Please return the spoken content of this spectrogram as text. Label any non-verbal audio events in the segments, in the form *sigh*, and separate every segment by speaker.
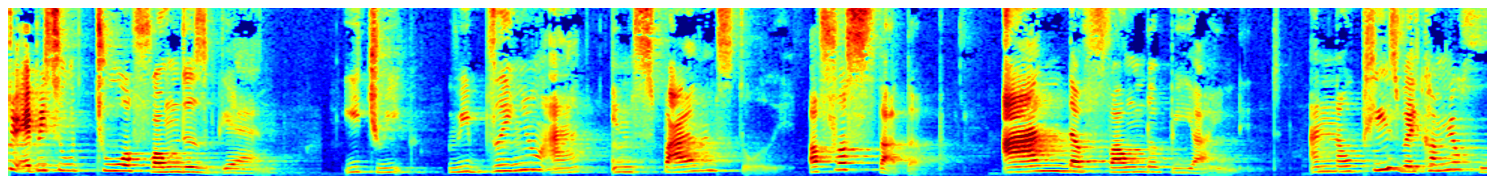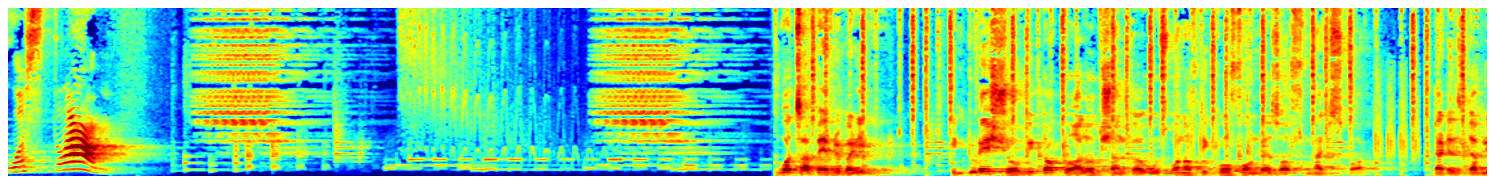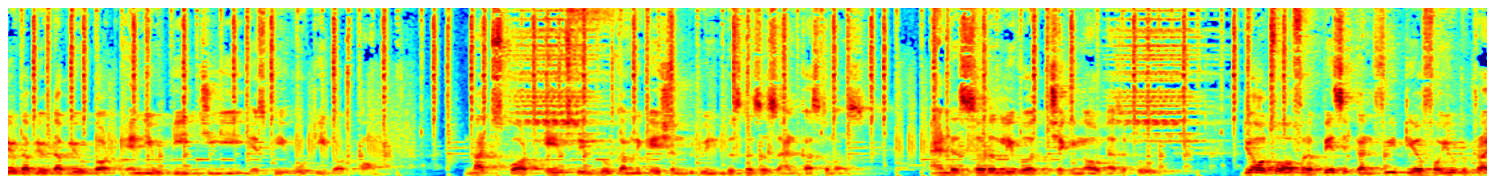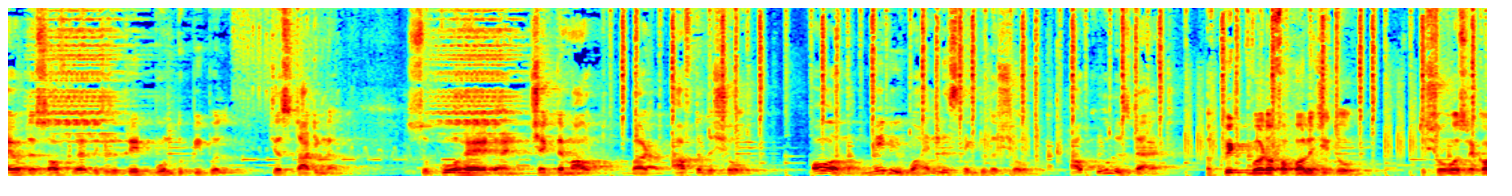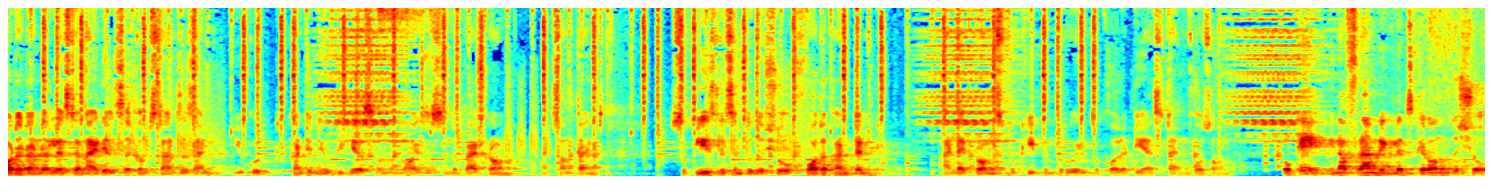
Speaker 1: to episode 2 of Founders Gang. Each week, we bring you an inspiring story of a startup and the founder behind it. And now, please welcome your host, Ram.
Speaker 2: What's up, everybody? In today's show, we talk to Alok Shankar, who's one of the co founders of NudgeSpot. That is www.nudgespot.com. NudgeSpot aims to improve communication between businesses and customers and is certainly worth checking out as a tool. They also offer a basic and free tier for you to try out the software, which is a great boon to people just starting out. So go ahead and check them out, but after the show, or maybe while listening to the show. How cool is that? A quick word of apology though. The show was recorded under less than ideal circumstances, and you could continue to hear some noises in the background at some times. So please listen to the show for the content, and I promise to keep improving the quality as time goes on. Okay, enough rambling, let's get on with the show.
